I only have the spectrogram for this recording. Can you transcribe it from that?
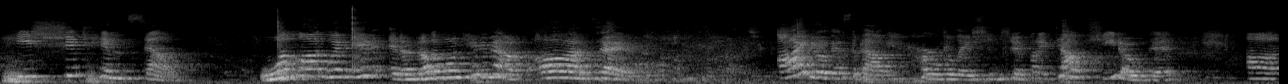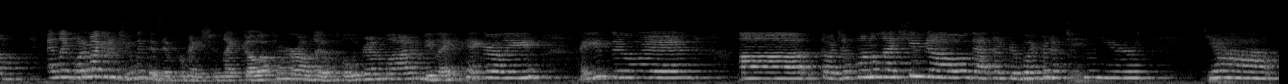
he shit himself. One log went in and another one came out. All I'm saying. I know this about her relationship, but I doubt she knows it. Um, and like, what am I gonna do with this information? Like, go up to her on the Holy Grounds line and be like, "Hey, girlie, how you doing? Uh, so I just want to let you know that like your boyfriend of two years, yeah,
